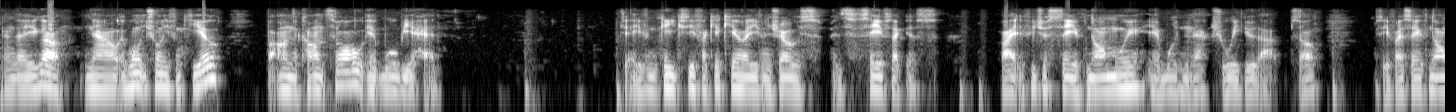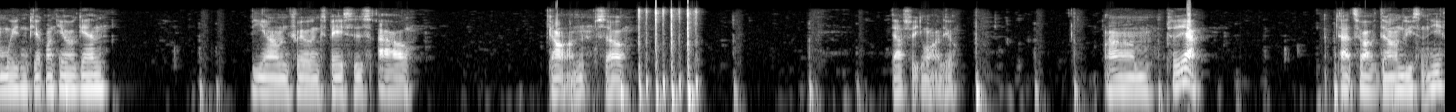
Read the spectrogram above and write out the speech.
And there you go. Now, it won't show anything here, but on the console, it will be ahead. Yeah, even you can see if I click here, it even shows it's saved like this. Right, if you just save normally, it wouldn't actually do that. So, see if I save normally and click on here again, the um, trailing spaces are gone. So, that's what you want to do. Um, so yeah, that's what I've done recently.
